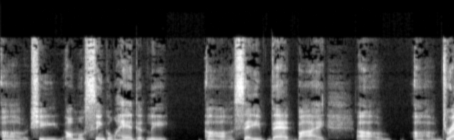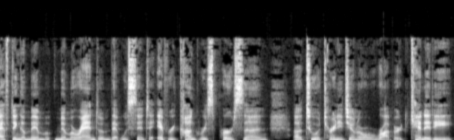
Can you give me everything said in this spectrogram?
uh, she almost single handedly uh, saved that by um, uh, drafting a mem- memorandum that was sent to every congressperson, uh, to Attorney General Robert Kennedy,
